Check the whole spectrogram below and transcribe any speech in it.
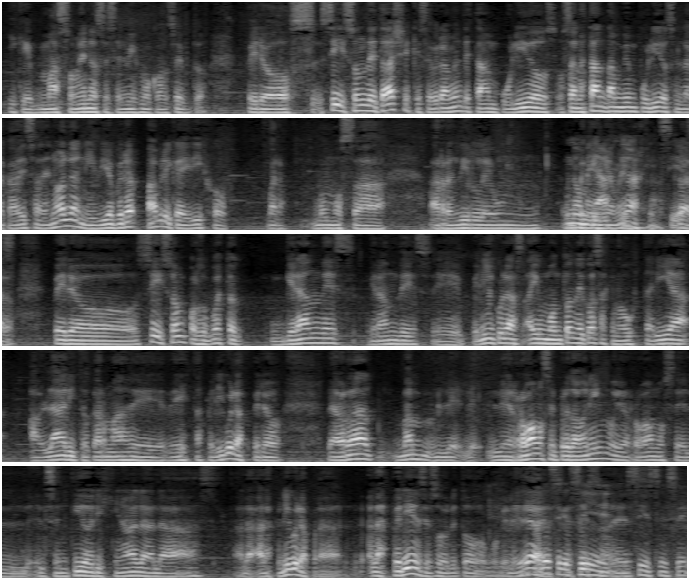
y que más o menos es el mismo concepto. Pero sí, son detalles que seguramente estaban pulidos, o sea, no estaban tan bien pulidos en la cabeza de Nolan y vio Paprika y dijo, bueno, vamos a, rendirle un, pequeño homenaje. claro. Pero sí, son por supuesto grandes, grandes eh, películas. Hay un montón de cosas que me gustaría hablar y tocar más de, estas películas, pero la verdad le, robamos el protagonismo y le robamos el, el sentido original a las, a, las películas, para a la experiencia sobre todo, porque la idea es, que sí, sí, sí,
